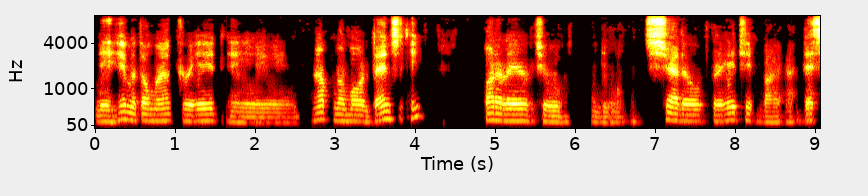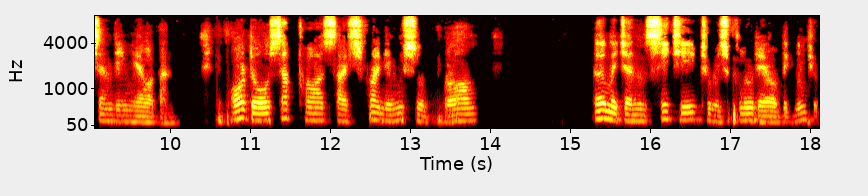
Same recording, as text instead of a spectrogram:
The hematoma creates an abnormal density parallel to the shadow created by a descending aorta. Although subpar size findings should prompt emergent to exclude aortic injury.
